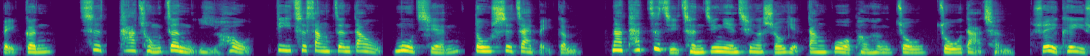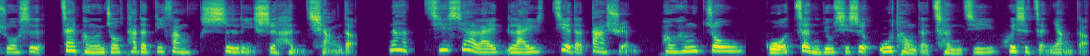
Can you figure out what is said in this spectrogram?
北根是他从政以后第一次上阵到目前都是在北根。那他自己曾经年轻的时候也当过彭亨州州大臣，所以可以说是在彭亨州他的地方势力是很强的。那接下来来届的大选，彭亨州国政，尤其是乌统的成绩会是怎样的？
